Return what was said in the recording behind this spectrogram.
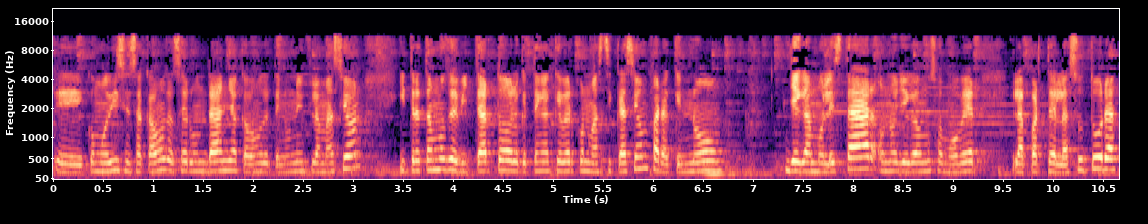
eh, como dices, acabamos de hacer un daño, acabamos de tener una inflamación y tratamos de evitar todo lo que tenga que ver con masticación para que no llega a molestar o no llegamos a mover la parte de la sutura.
